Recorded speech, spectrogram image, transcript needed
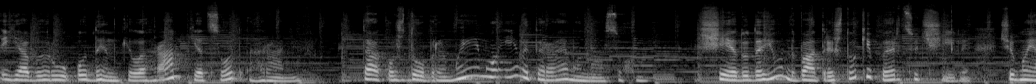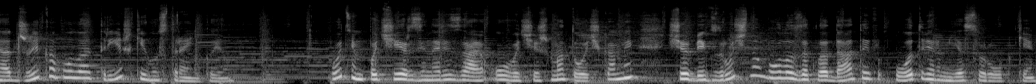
я беру 1 кг 500 г. Також добре миємо і витираємо насухо. Ще я додаю 2-3 штуки перцю чилі, щоб моя джика була трішки гостренькою. Потім по черзі нарізаю овочі шматочками, щоб їх зручно було закладати в отвір м'ясорубки.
